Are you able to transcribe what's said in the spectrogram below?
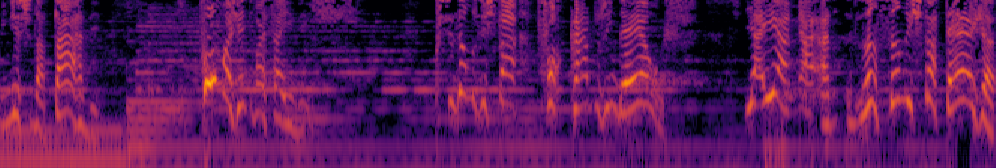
início da tarde, como a gente vai sair disso? Precisamos estar focados em Deus. E aí, a, a, lançando estratégia,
